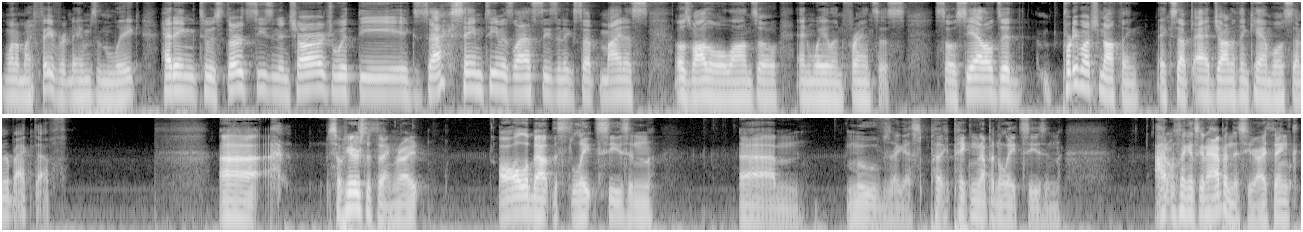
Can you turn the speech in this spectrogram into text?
one of my favorite names in the league, heading to his third season in charge with the exact same team as last season, except minus Osvaldo Alonso and Waylon Francis. So Seattle did pretty much nothing except add Jonathan Campbell as center back depth. Uh, so here's the thing, right? All about this late season um, moves, I guess, p- picking up in the late season. I don't think it's going to happen this year. I think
